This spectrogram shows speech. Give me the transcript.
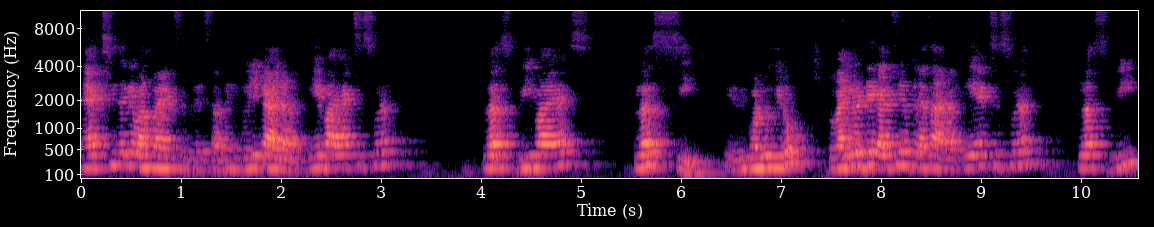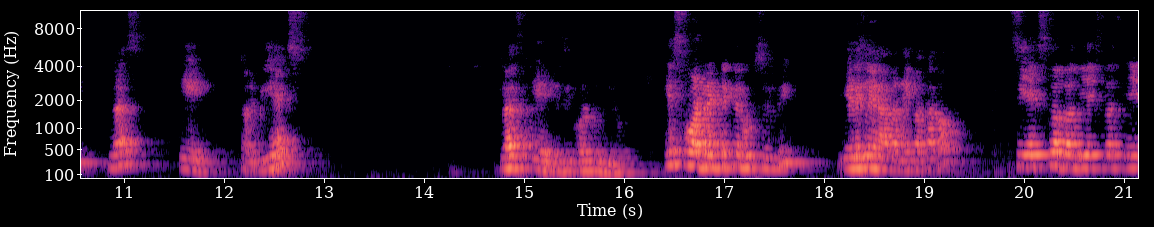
x की जगह 1 बाय x रिप्लेस कर देंगे। तो ये क्या आ जाएगा? a by x square plus b by x plus c is equal to zero तो व्हेन यू टेक एलसीएम तो ऐसा आएगा, ax square plus b plus a sorry bx plus a is equal to zero इस क्वाड्रेटिक के रूट्स विल बी ये लिख लेना अगर नहीं पता तो। Cx plus bx plus a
